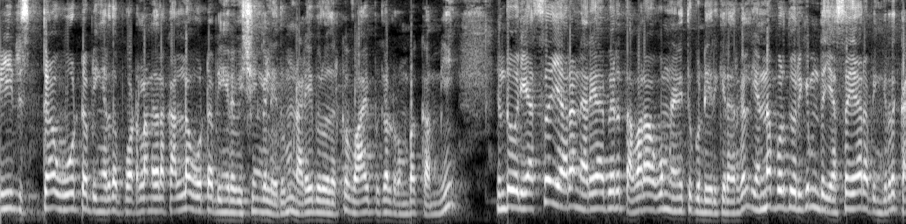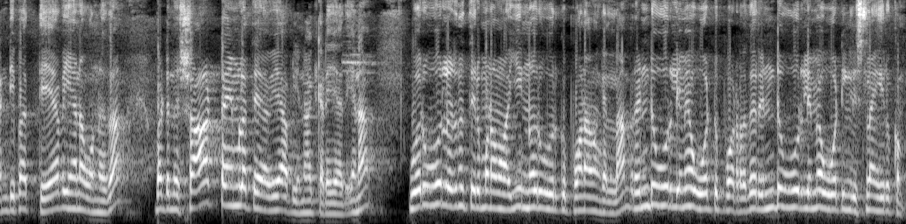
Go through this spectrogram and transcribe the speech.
லீஸ்ட்டாக ஓட்டு அப்படிங்கிறத போடலாம். இதில் கள்ள ஓட்டு அப்படிங்கிற விஷயங்கள் எதுவும் நடைபெறுவதற்கு வாய்ப்புகள் ரொம்ப கம்மி. இந்த ஒரு எஸ்ஐஆரை நிறையா பேர் தவறாகவும் நினைத்து கொண்டிருக்கிறார்கள். என்னை பொறுத்த வரைக்கும் இந்த எஸ்ஐஆர் அப்படிங்கிறது கண்டிப்பாக தேவையான ஒன்று தான் பட் இந்த ஷார்ட் டைமில் தேவையா அப்படின்னா கிடையாது. ஏன்னா ஒரு ஊர்லேருந்து திருமணமாகி இன்னொரு ஊருக்கு போனவங்க எல்லாம் ரெண்டு ஊர்லேயுமே ஓட்டு போடுறது ரெண்டு ஊர்லேயுமே ஓட்டிங் லிஸ்ட்லாம் இருக்கும்.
